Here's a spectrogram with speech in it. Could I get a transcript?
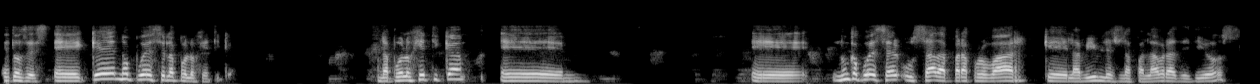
entonces, eh, ¿qué no puede ser la apologética? La apologética eh, nunca puede ser usada para probar que la Biblia es la palabra de Dios.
